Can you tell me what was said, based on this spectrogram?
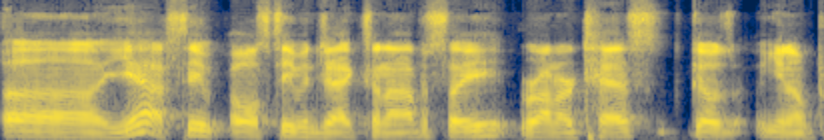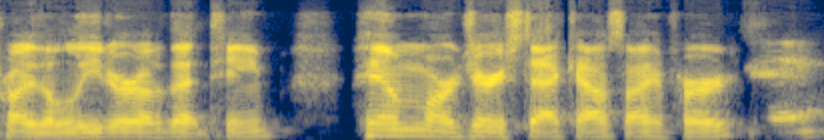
Uh, yeah, Steve. Well, Stephen Jackson, obviously. Ron Artest goes. You know, probably the leader of that team. Him or Jerry Stackhouse, I have heard. Yeah.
